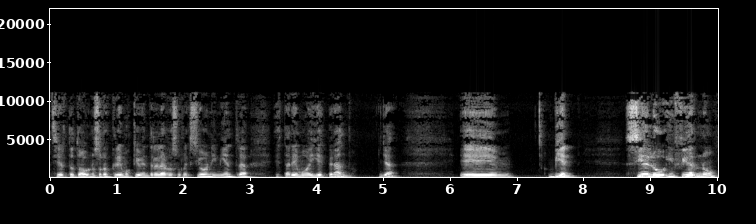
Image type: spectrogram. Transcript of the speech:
¿cierto? Todos nosotros creemos que vendrá la resurrección y mientras estaremos ahí esperando, ¿ya? Eh, bien, cielo, infierno,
